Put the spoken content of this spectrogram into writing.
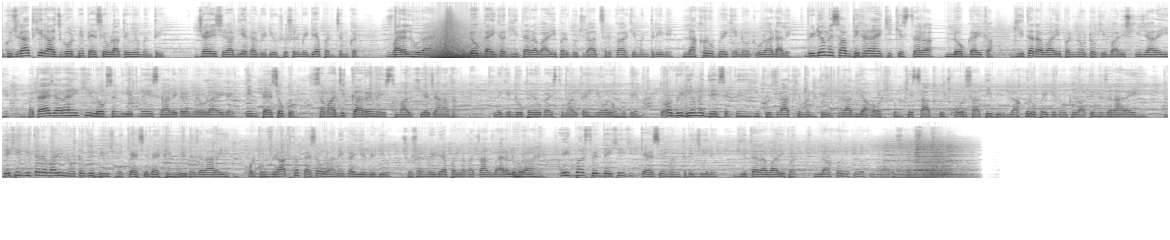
गुजरात के राजकोट में पैसे उड़ाते हुए मंत्री जयेश रादिया का वीडियो सोशल मीडिया पर जमकर वायरल हो रहा है। लोक गायिका गीता रबारी पर गुजरात सरकार के मंत्री ने लाखों रुपए के नोट उड़ा डाले। वीडियो में साफ़ दिख रहा है कि किस तरह लोक गायिका गीता रबारी पर नोटों की बारिश की जा रही है। बताया जा रहा है कि लोक संगीत में इस कार्यक्रम में उड़ाए गए इन पैसों को सामाजिक कार्य में इस्तेमाल किया जाना था। लेकिन रुपयों का इस्तेमाल कहीं और हो गया। तो अब वीडियो में देख सकते हैं कि गुजरात के मंत्री रादिया और उनके साथ कुछ और साथी भी लाखों रुपए के नोट उड़ाते नज़र आ रहे हैं। देखिए रबाड़ी नोटों के बीच में कैसे बैठी हुई नज़र आ रही है और गुजरात का पैसा उड़ाने का ये वीडियो सोशल मीडिया पर लगातार वायरल हो रहा है। एक बार फिर देखिए कि कैसे मंत्री जी ने गीता रबाड़ी पर लाखों रुपयों की बारिश कर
